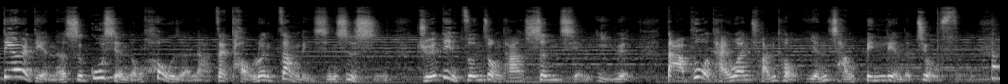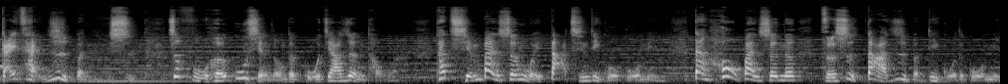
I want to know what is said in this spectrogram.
第二点呢，是辜显荣后人啊，在讨论葬礼形式时，决定尊重他生前意愿，打破台湾传统延长兵殓的旧俗，改采日本仪式，这符合辜显荣的国家认同啊。他前半生为大清帝国国民，但后半生呢，则是大日本帝国的国民。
